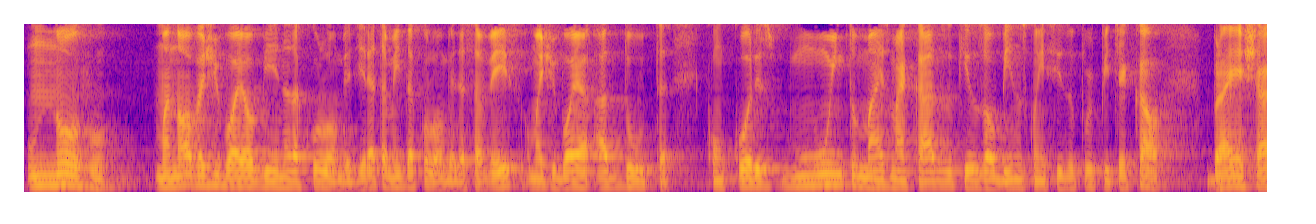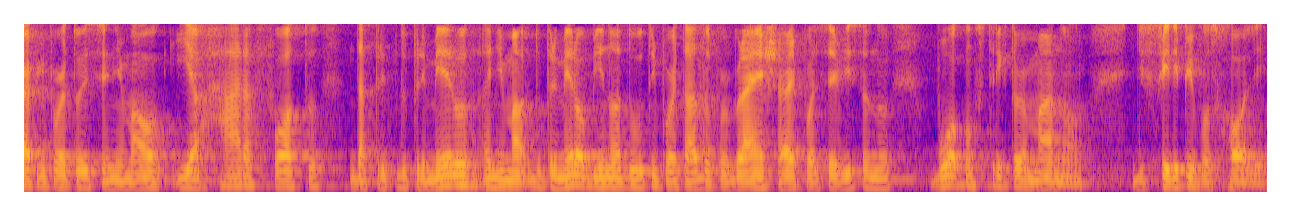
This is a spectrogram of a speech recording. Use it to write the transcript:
um novo, uma nova jiboia albina da Colômbia, diretamente da Colômbia. Dessa vez, uma jiboia adulta, com cores muito mais marcadas do que os albinos conhecidos por Peter Cal. Brian Sharp importou esse animal e a rara foto da, do primeiro animal, do primeiro albino adulto importado por Brian Sharp pode ser vista no Boa Constrictor Manual, de Philip Vosholly.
